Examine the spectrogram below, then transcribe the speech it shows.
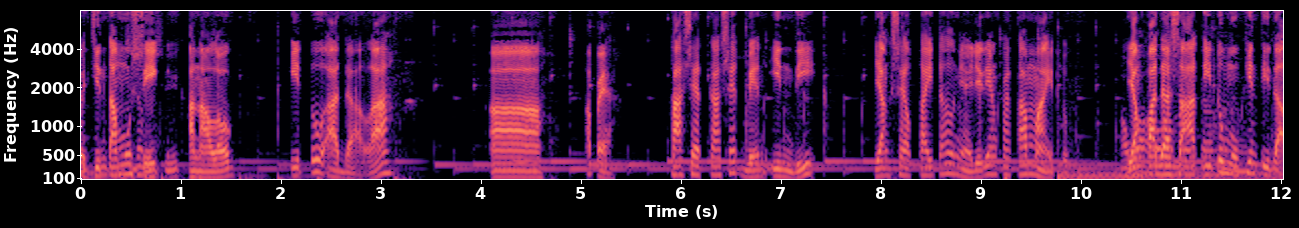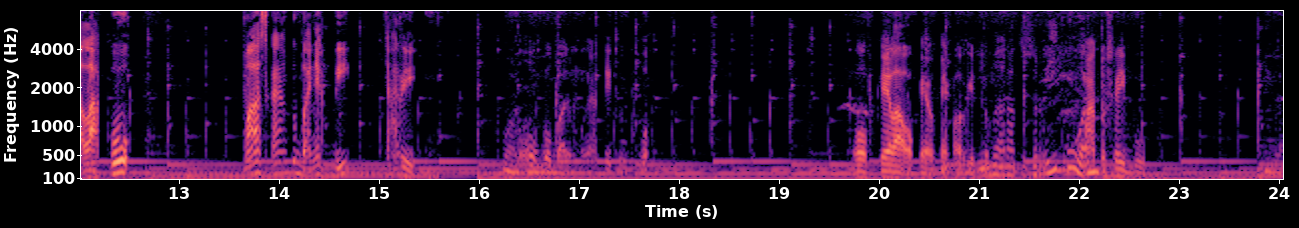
pecinta musik musik. analog itu adalah eh apa ya kaset-kaset band indie yang self titlenya jadi yang pertama itu. Yang pada saat mereka- itu mungkin tidak laku malah sekarang tuh banyak dicari. Wah, oh gue baru mengerti tuh. Wah. Oke lah oke oke kalau gitu. Lima ratus ribuan? Ratus ribu. Gila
